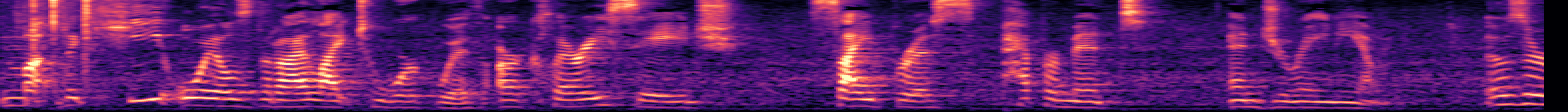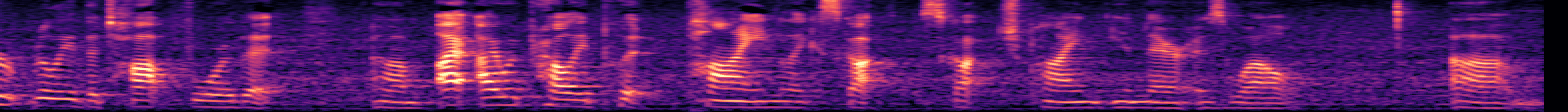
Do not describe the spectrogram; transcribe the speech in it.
my, the key oils that I like to work with are clary sage, cypress, peppermint, and geranium. Those are really the top four that um, I, I, would probably put pine, like Scotch, Scotch pine in there as well. Um,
